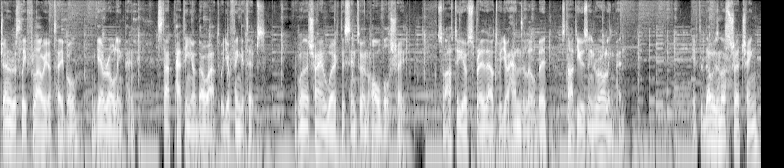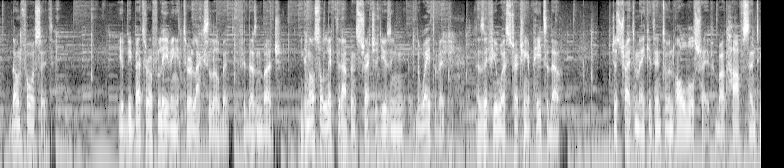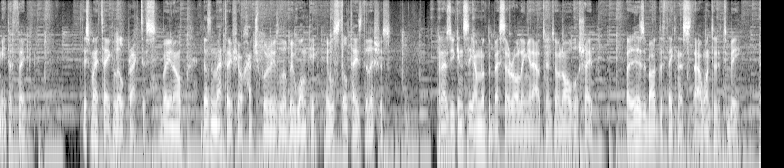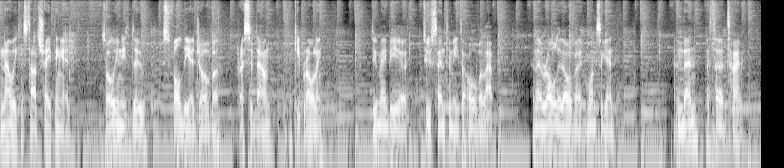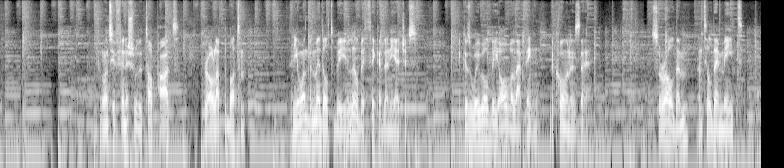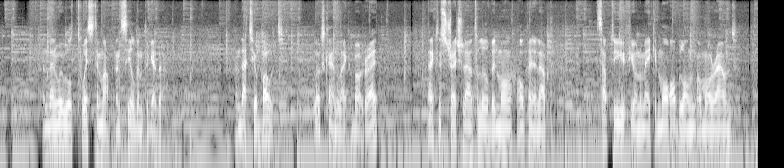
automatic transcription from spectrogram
Generously flour your table and get a rolling pin. Start patting your dough out with your fingertips. We want to try and work this into an oval shape. So after you have spread it out with your hands a little bit, start using the rolling pin. If the dough is not stretching, don't force it. You'd be better off leaving it to relax a little bit if it doesn't budge. You can also lift it up and stretch it using the weight of it, as if you were stretching a pizza dough. Just try to make it into an oval shape about half a centimeter thick. This might take a little practice, but you know, it doesn't matter if your khachapuri is a little bit wonky, it will still taste delicious. And as you can see, I'm not the best at rolling it out into an oval shape, but it is about the thickness that I wanted it to be. And now we can start shaping it. So all you need to do is fold the edge over, press it down and keep rolling. Do maybe a 2 centimeter overlap and then roll it over once again. And then a third time. And once you finish with the top part, roll up the bottom. And you want the middle to be a little bit thicker than the edges, because we will be overlapping the corners there. So roll them until they meet, and then we will twist them up and seal them together. And that's your boat. Looks kind of like a boat, right? I can stretch it out a little bit more, open it up. It's up to you if you want to make it more oblong or more round.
